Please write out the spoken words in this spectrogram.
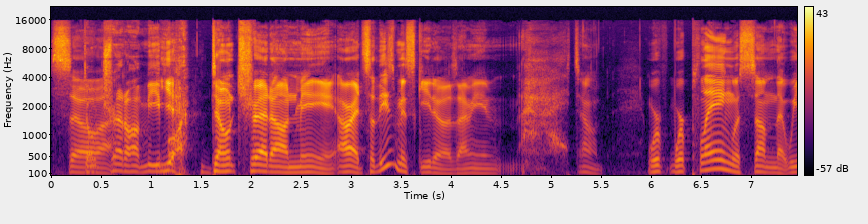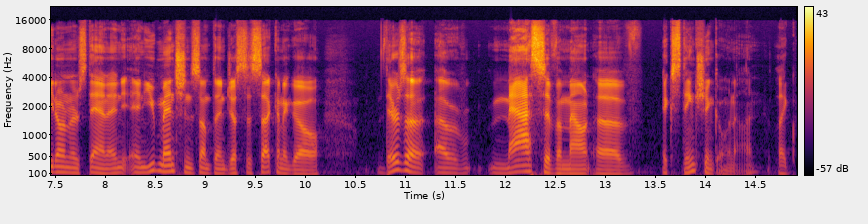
So Don't uh, tread on me, Yeah, boy. don't tread on me. All right, so these mosquitoes, I mean, I don't. We're we're playing with something that we don't understand, and and you mentioned something just a second ago. There's a, a massive amount of extinction going on. Like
